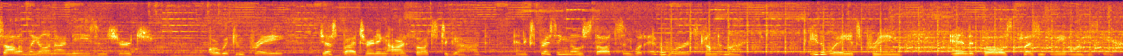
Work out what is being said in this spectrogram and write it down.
solemnly on our knees in church, or we can pray just by turning our thoughts to God and expressing those thoughts in whatever words come to mind. Either way, it's praying, and it falls pleasantly on his ear.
